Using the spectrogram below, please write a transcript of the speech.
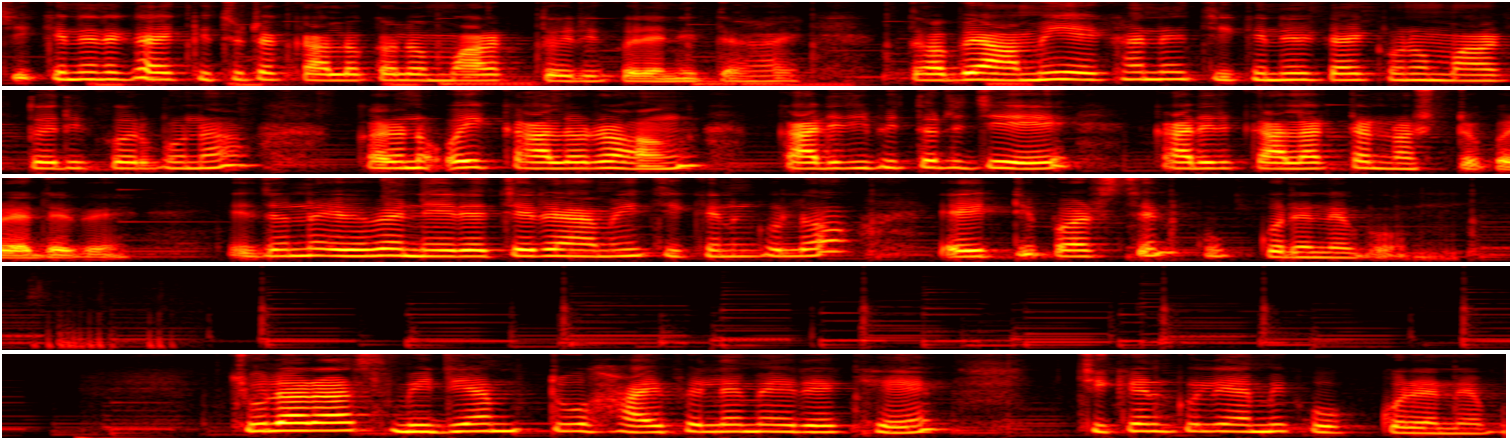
চিকেনের গায়ে কিছুটা কালো কালো মার্ক তৈরি করে নিতে হয়। তবে আমি এখানে চিকেনের গায়ে কোনো মার্ক তৈরি করব না। কারণ ওই কালো রং কারির ভিতর যে কারির কালারটা নষ্ট করে দেবে। এই জন্য এভাবে নেড়ে চেড়ে আমি চিকেনগুলো এইটটি পারসেন্ট কুক করে নেব। চুলার আঁচ মিডিয়াম টু হাই ফ্লেমে রেখে চিকেনগুলি আমি কুক করে নেব।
